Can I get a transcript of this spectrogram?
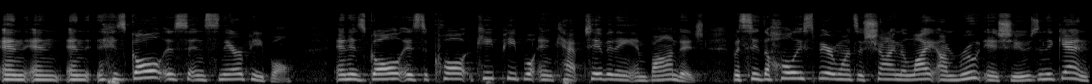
and, and, and his goal is to ensnare people. And his goal is to call, keep people in captivity and bondage. But see, the Holy Spirit wants to shine the light on root issues. And again,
